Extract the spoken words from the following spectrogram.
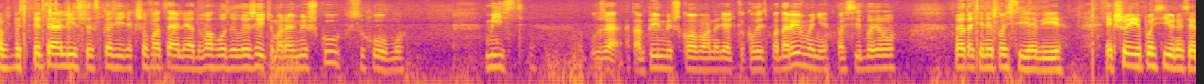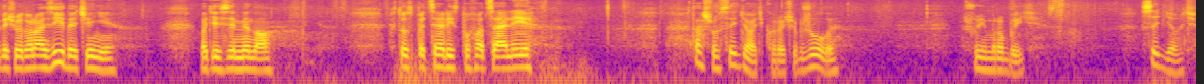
Там спеціалісти скажіть, якщо фацелія два роки лежить у мене в мішку в сухому місці, вже там півмішка мене дядько колись подарив мені, спасибо йому. Ну, Я так і не посіяв її. Якщо її посів на слідчий год, вона зійде чи ні? Оті семена. Хто спеціаліст по фацелії? Та що, сидять, коротше, бджоли. Що їм робити? Сидять.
